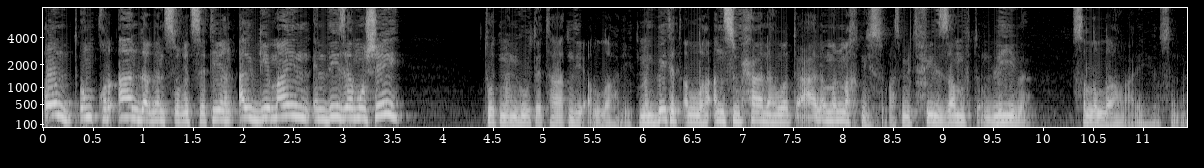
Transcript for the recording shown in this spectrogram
und um Koran darin zu rezitieren. Allgemein in dieser Moschee tut man gute Taten, die Allah liebt. Man betet Allah an, subhanahu wa ta'ala, man macht nicht sowas mit viel Sanft und Liebe. Sallallahu alaihi wasallam.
